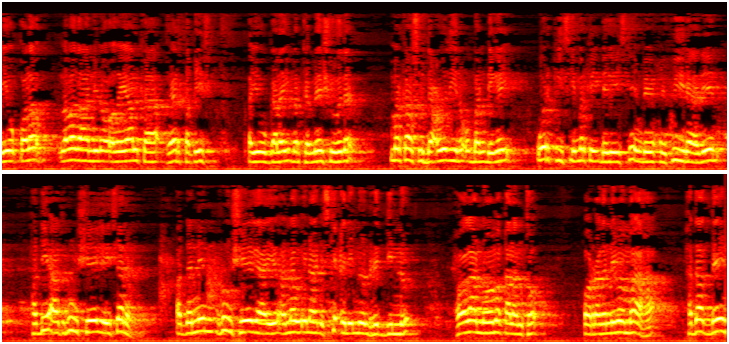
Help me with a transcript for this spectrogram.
ayuu qolo labadaa nin oo odayaalka reer taqiif ayuu galay marka meeshooda markaasuu dacwadiina u bandhigay warkiisii markay dhegaysteen bay waxay ku yidhaahdeen haddii aada run sheegaysana hadda nin run sheegaayo annagu inaan iska celinnoon radinno xoogaa nooma qalanto oo ragannimo ma aha haddaad been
